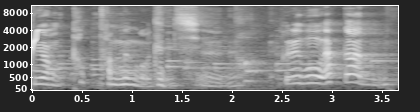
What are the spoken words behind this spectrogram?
그냥 턱 잡는 거지. 그치. 응. 그리고 약간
